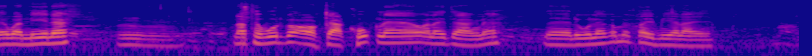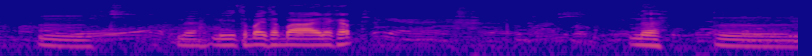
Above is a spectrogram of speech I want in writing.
นะวันนี้นะ อืมนัทวุฒิก็ออกจากคุกแล้วอะไรต่างนะนี่ยดูแล้วก็ไม่ค่อยมีอะไร อืมนะมีสบายๆนะครับนะอืม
